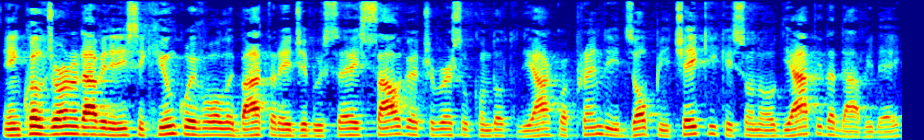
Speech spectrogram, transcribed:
e in quel giorno Davide disse, chiunque vuole battere i Jebusei, salga attraverso il condotto di acqua, prendi i zoppi, i ciechi che sono odiati da Davide.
